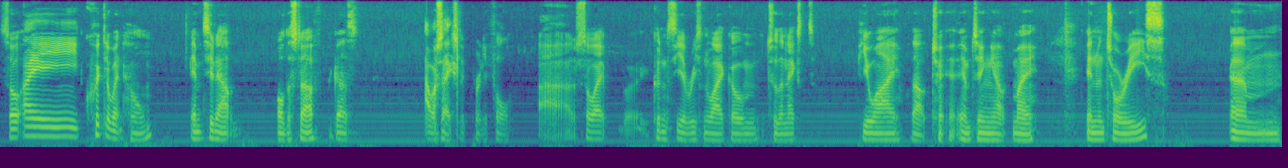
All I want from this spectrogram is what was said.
so I quickly went home, emptied out all the stuff because I was actually pretty full. Uh, so I couldn't see a reason why I go to the next POI without emptying out my inventories. Um,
